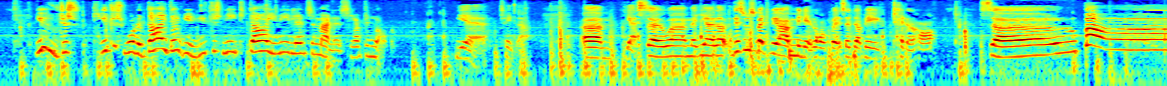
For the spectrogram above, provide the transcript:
You just, you just want to die, don't you? You just need to die. You need to learn some manners. You have to knock. Yeah, take that. Um, yeah, so, um, yeah, that, this was meant to be a minute long, but it's ended up being ten and a half. So, bye!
